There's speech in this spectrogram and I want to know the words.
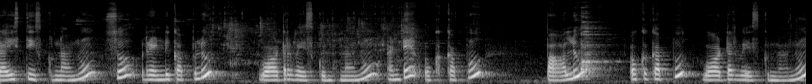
రైస్ తీసుకున్నాను. సో రెండు కప్పులు వాటర్ వేసుకుంటున్నాను. అంటే ఒక కప్పు పాలు ఒక కప్పు వాటర్ వేసుకున్నాను.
